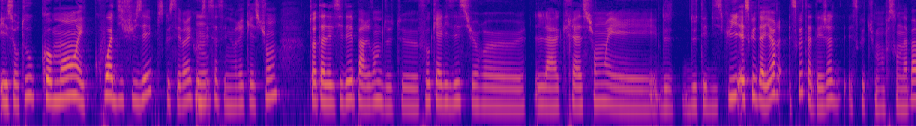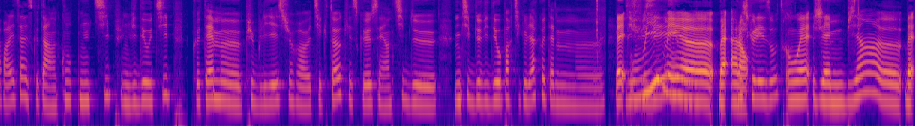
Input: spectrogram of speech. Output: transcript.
et surtout comment et quoi diffuser? Parce que c'est vrai que aussi Mm. ça c'est une vraie question. Toi, tu as décidé par exemple de te focaliser sur euh, la création et de, de tes biscuits. Est-ce que d'ailleurs, est-ce que tu as déjà, est-ce que tu, parce qu'on n'a pas parlé de ça, est-ce que tu as un contenu type, une vidéo type que tu aimes publier sur euh, TikTok? Est-ce que c'est un type de, une type de vidéo particulière que tu aimes Bah, diffuser oui, mais ou- euh, bah, alors. plus que les autres? Ouais, j'aime bien. euh, bah,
